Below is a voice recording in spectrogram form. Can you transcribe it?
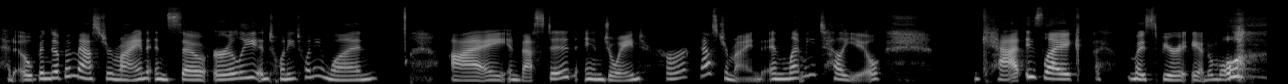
had opened up a mastermind. And so early in 2021, I invested and joined her mastermind. And let me tell you, Kat is like my spirit animal.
